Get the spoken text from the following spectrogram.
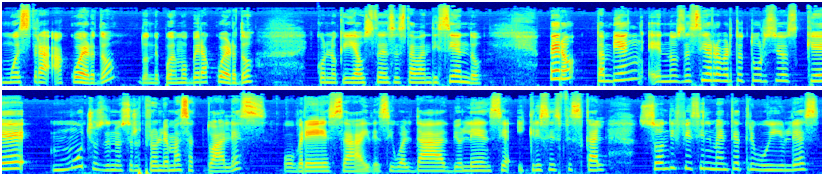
muestra acuerdo, donde podemos ver acuerdo con lo que ya ustedes estaban diciendo. Pero también eh, nos decía Roberto Turcios que muchos de nuestros problemas actuales, pobreza y desigualdad, violencia y crisis fiscal, son difícilmente atribuibles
